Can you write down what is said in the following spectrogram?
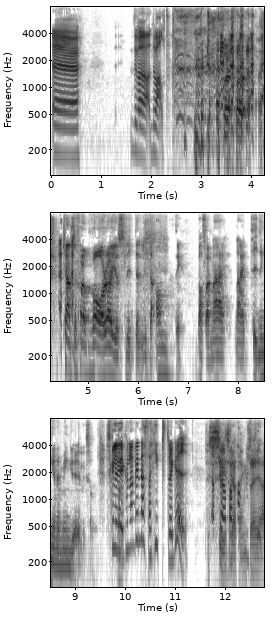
Eh, det, var, det var allt. för, för, kanske för att vara just lite, lite anti. Bara såhär, nej, nej, tidningen är min grej liksom. Skulle det kunna bli nästa hipstergrej? Precis vad jag tänkte säga.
